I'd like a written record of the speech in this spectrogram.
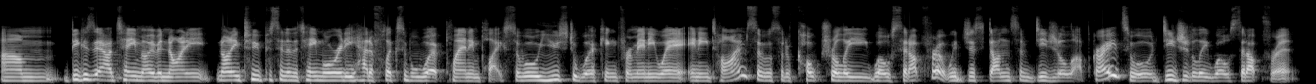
um, because our team over 90, 92% of the team already had a flexible work plan in place. So we were used to working from anywhere, anytime. So we are sort of culturally well set up for it. We'd just done some digital upgrades, so we digitally well set up for it.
